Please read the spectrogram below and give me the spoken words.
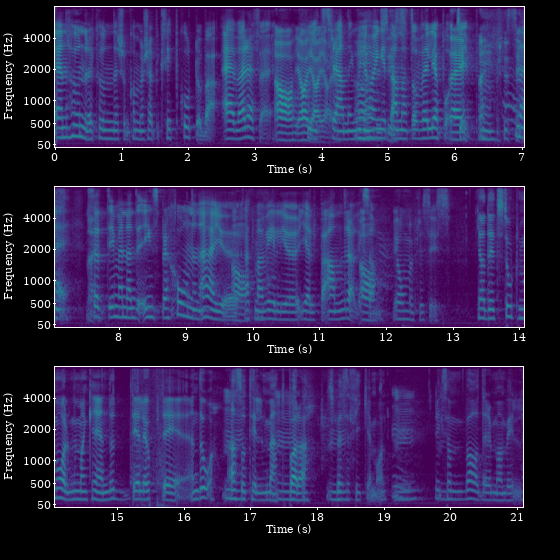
Än hundra kunder som kommer och köper klippkort och bara, äh, vad är det för Ja, ja, ja, ja, ja. skitträning? Men Ja, jag har inget annat att välja på, Nej, typ. nej, precis. Nej. Nej. Så att, jag menar, inspirationen är ju Ja. att man vill ju hjälpa andra Ja, liksom. jo, men precis. ja det är ett stort mål men man kan ju ändå dela upp det ändå. Mm. Alltså till mätbara specifika mål. Mm. Liksom vad är det man vill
